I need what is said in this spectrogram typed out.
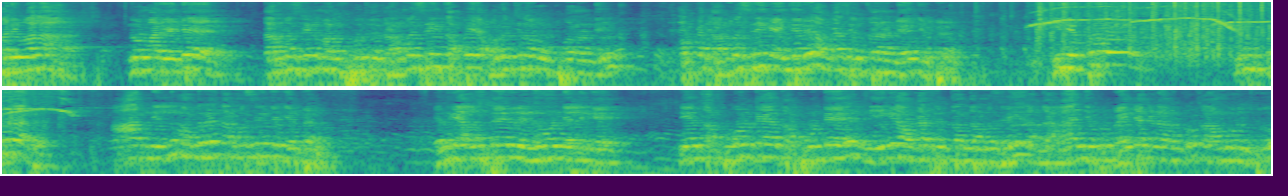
మరి ఇవాళ నువ్వు మరి అయితే ధర్మశ్రీని మనస్ఫూర్తిగా ధర్మశ్రీ తప్ప ఎవరు వచ్చినా ఒప్పుకోనండి ఒక్క ధర్మశ్రీకి అయితేనే అవకాశం ఇస్తానండి అని చెప్పాడు. ఇది ఎప్పుడు ఇది ఇప్పుడు కాదు. ఆరు నెలలు ముందరే ధర్మశ్రీతో చెప్పాను. ఎందుకు వెళ్ళలేదు రెండు మూడు నెలలకి నేను తప్పుకుంటే తప్పుకుంటే నీకే అవకాశం ఇస్తాను తమ్మశ్రీ అది అలా అని చెప్పి బయట ఎక్కడానికి అనుకో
